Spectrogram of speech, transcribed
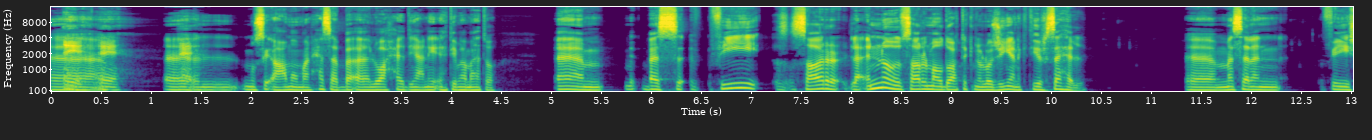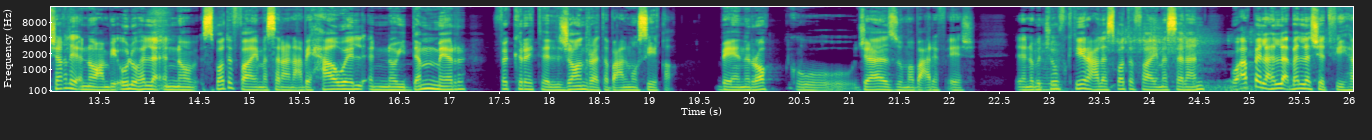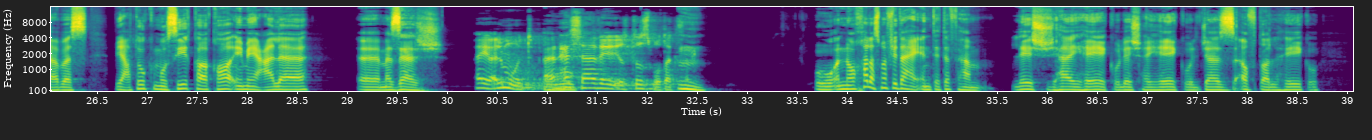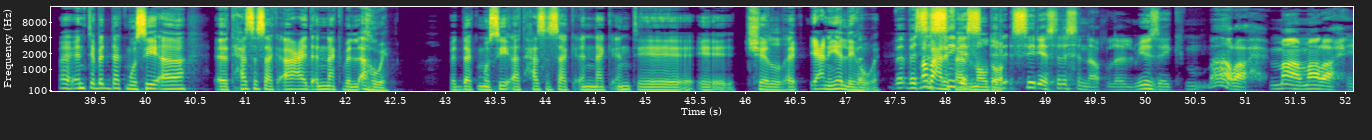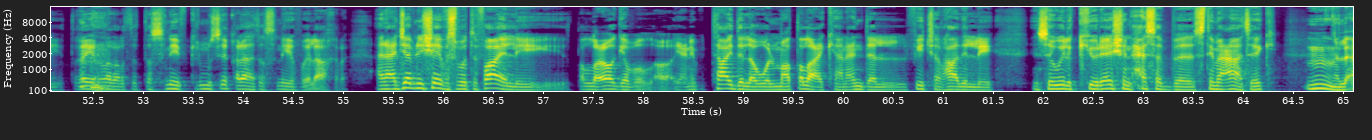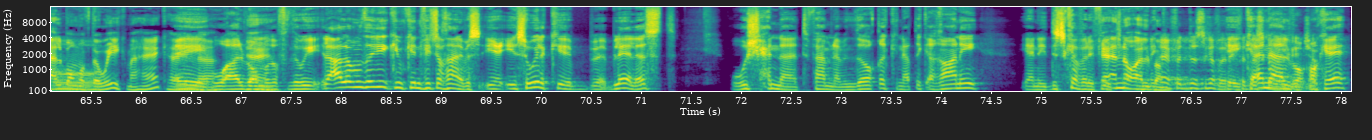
آه إيه إيه آه إيه. الموسيقى عموما حسب بقى الواحد يعني اهتماماته. بس في صار لأنه صار الموضوع تكنولوجيا كتير سهل. مثلا في شغلة إنه عم بيقولوا هلأ إنه Spotify مثلا عم بيحاول إنه يدمر فكرة ال genre تبع الموسيقى بين روك وجاز وما بعرف إيش. لأنه بتشوف كتير على Spotify مثلا و Apple هلأ بلشت فيها بس بيعطوك موسيقى قائمة على آه، مزاج. أيوه ال mood. أنا احس هذه تزبط أكثر. وإنه خلص ما في داعي أنت تفهم ليش هاي هيك وليش هاي هيك والجاز أفضل هيك و... أنت بدك موسيقى تحسسك قاعد إنك بالقهوة. بدك موسيقى تحسسك إنك أنت تشيل إيه، يعني يلي هو. بس ما بعرف هذا الموضوع. ال serious listener لل music ما راح ما ما راح يتغير نظرة التصنيف. كل موسيقى لها تصنيف وإلى آخره. أنا عجبني شيء في Spotify اللي طلعوه قبل يعني Tidal أول ما طلع كان عنده ال feature هذا اللي نسوي لك curation حسب استماعاتك. امم ال album of the week ما هيك؟ اي هو album of the week ال album of the week يمكن feature ثاني بس يسوي لك playlist وش حنا تفهمنا من ذوقك نعطيك أغاني يعني discovery كأنه ألبوم. إيه في ال discovery إيه كأنه ألبوم أوكي؟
